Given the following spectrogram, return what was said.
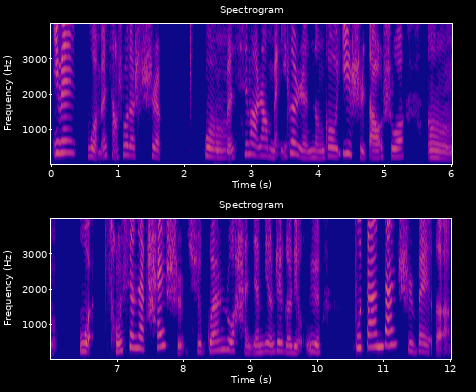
因为我们想说的是，我们希望让每一个人能够意识到说，嗯，我从现在开始去关注罕见病这个领域。不单单是为了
